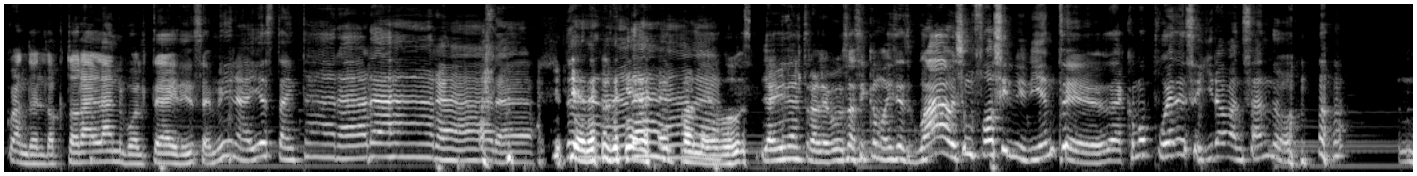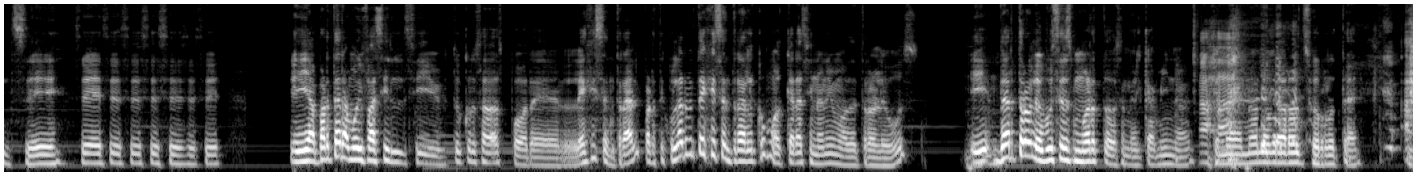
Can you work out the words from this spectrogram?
cuando el doctor Alan voltea y dice, mira, ahí está. Y, y ahí viene el trolebús, así como dices, wow, es un fósil viviente. O sea, ¿cómo puede seguir avanzando? sí, sí, sí, sí, sí, sí, sí. Y aparte era muy fácil si tú cruzabas por el eje central, particularmente eje central como que era sinónimo de trolebús. Y ver trolebuses muertos en el camino, que no, lograron su ruta. Ah,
